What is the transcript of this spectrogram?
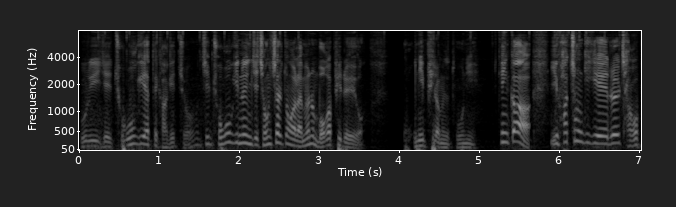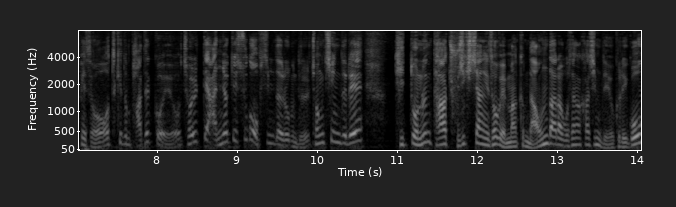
우리 이제 조국이한테 가겠죠. 지금 조국이는 이제 정치 활동을 하려면 뭐가 필요해요? 돈이 필요합니다. 돈이. 그러니까 이 화천기계를 작업해서 어떻게든 받을 거예요. 절대 안 엮일 수가 없습니다, 여러분들. 정치인들의 뒷돈은 다 주식시장에서 웬만큼 나온다라고 생각하시면 돼요. 그리고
